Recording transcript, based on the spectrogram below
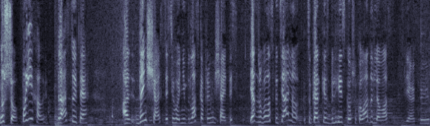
Ну що, поїхали? Здрастуйте! А день щастя сьогодні, будь ласка, пригощайтесь. Я зробила спеціально цукерки з бельгійського шоколаду для вас. Дякую.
